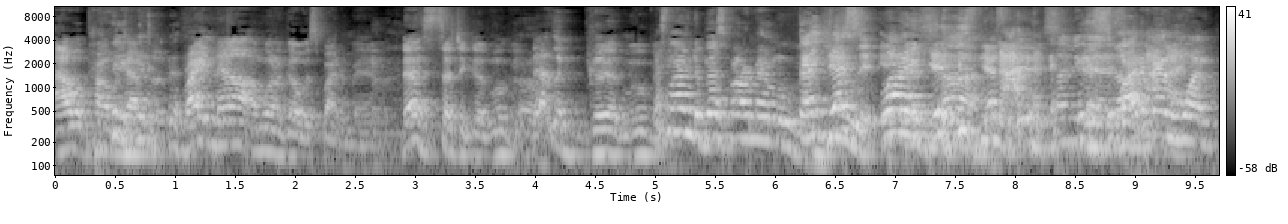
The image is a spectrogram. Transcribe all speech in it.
I would probably have to. Right now, I'm gonna go with Spider Man. That's such a good movie. That's a good movie. That's not even the best Spider-Man movie. Thank yes, you. it is. Like, it's yes, not. it is. Let me. Spider Man One.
